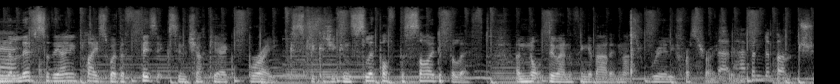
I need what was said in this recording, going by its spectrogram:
And the lifts are the only place where the physics in Chuckie Egg breaks because you can slip off the side of the lift and not do anything about it, and that's really frustrating. That happened a bunch.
